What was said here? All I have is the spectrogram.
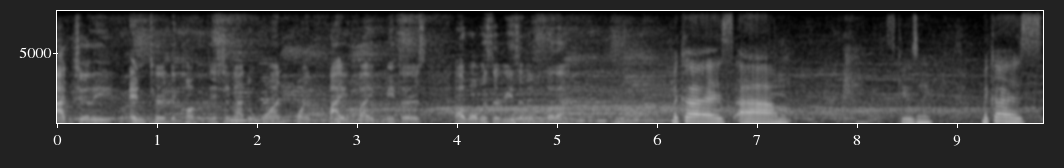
actually entered the competition at 1.55 meters. Uh, what was the reasoning for that? Because, um, excuse me, because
